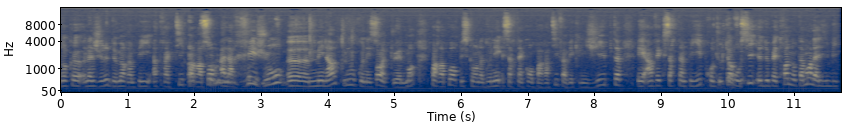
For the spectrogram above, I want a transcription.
Donc euh, l'Algérie demeure un pays attractif par rapport à la région euh, MENA que nous connaissons actuellement, par rapport, puisqu'on a donné certains comparatifs avec l'Égypte et avec certains pays producteurs aussi de pétrole, notamment la Libye.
